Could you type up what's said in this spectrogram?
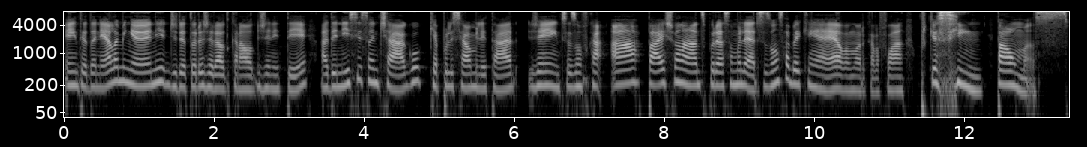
entre a Daniela Mignani, diretora-geral do canal GNT, a Denise Santiago, que é policial militar. Gente, vocês vão ficar apaixonados por essa mulher. Vocês vão saber quem é ela na hora que ela falar, porque assim, palmas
